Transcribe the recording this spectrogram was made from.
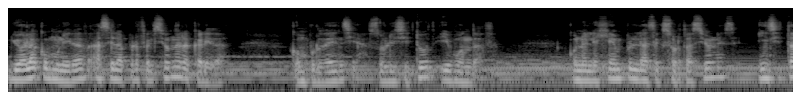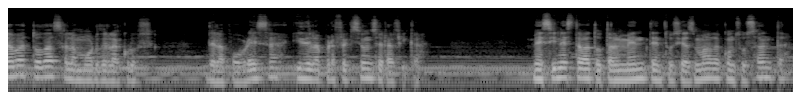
Guió a la comunidad hacia la perfección de la caridad, con prudencia, solicitud y bondad. Con el ejemplo y las exhortaciones, incitaba a todas al amor de la cruz, de la pobreza y de la perfección seráfica. Messina estaba totalmente entusiasmada con su santa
